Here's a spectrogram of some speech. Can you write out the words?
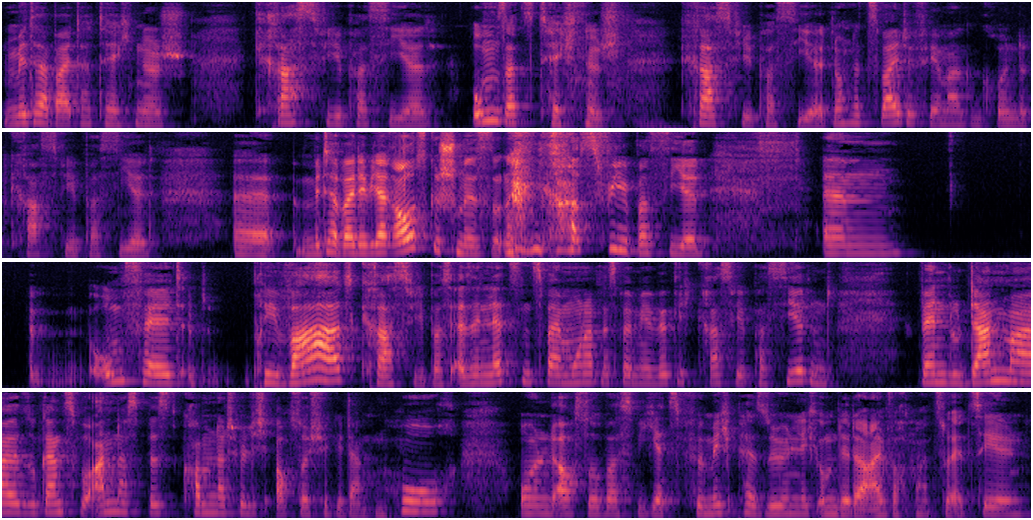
Mitarbeitertechnisch krass viel passiert. Umsatztechnisch krass viel passiert. Noch eine zweite Firma gegründet, krass viel passiert äh, Mitarbeiter wieder rausgeschmissen. Krass viel passiert. Ähm, Umfeld privat krass viel passiert. Also in den letzten zwei Monaten ist bei mir wirklich krass viel passiert und wenn du dann mal so ganz woanders bist, kommen natürlich auch solche Gedanken hoch und auch sowas wie jetzt für mich persönlich, um dir da einfach mal zu erzählen,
